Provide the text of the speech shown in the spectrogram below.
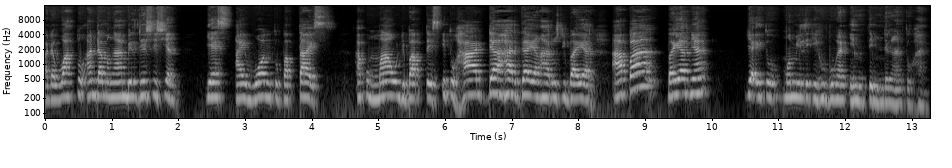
pada waktu Anda mengambil decision, yes, I want to baptize. Aku mau dibaptis. Itu ada harga yang harus dibayar. Apa bayarnya? Yaitu memiliki hubungan intim dengan Tuhan.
